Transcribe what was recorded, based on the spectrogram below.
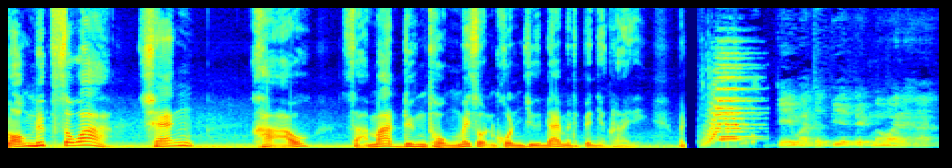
ลองนึกซะว่าแชงขาวสามารถดึงธงไม่สนคนยืนได้มันจะเป็นอย่างไร เกมอาจจะเปลี่ยนเล็กน้อยนะฮะ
